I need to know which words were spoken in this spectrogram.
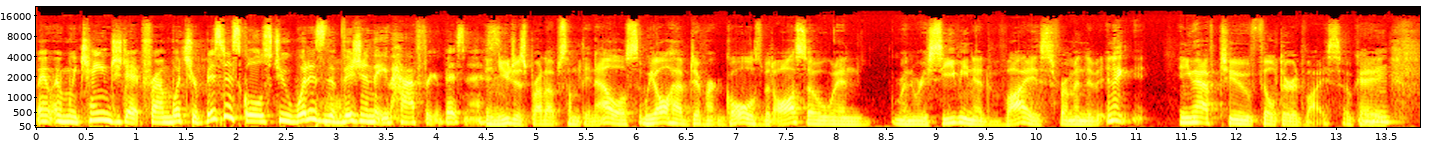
and we changed it from what's your business goals to what is the vision that you have for your business. And you just brought up something else. We all have different goals, but also when when receiving advice from individuals, and, and, you have to filter advice. Okay, mm-hmm.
